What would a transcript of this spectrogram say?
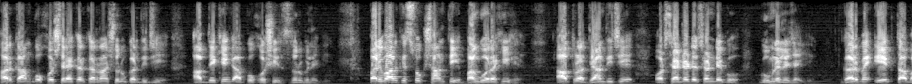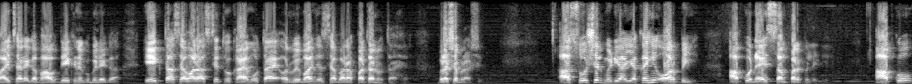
हर काम को खुश रहकर करना शुरू कर दीजिए। आप देखेंगे आपको खुशी ज़रूर मिलेगी। परिवार की सुख शांति भंग हो रही है। आप थोड़ा ध्यान दीजिए और सैटरडे, संडे को घूमने ले जाइए। घर में एकता, भाईचारे का भाव देखने को मिलेगा। एकता से हमारा अस्तित्व कायम होता है और विभाजन से हमारा पतन होता है। वृषभ राशि। आज सोशल मीडिया या कहीं और भी आपको नए संपर्क मिलेंगे। आपको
